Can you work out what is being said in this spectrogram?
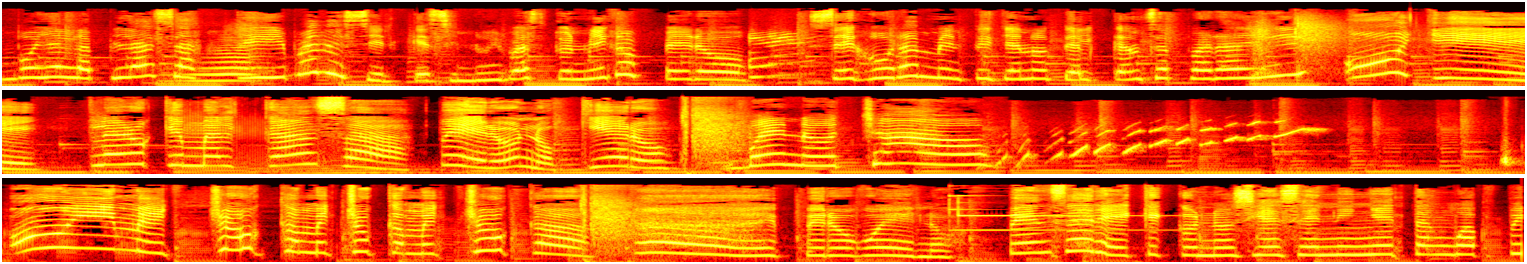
Voy a la plaza. Te iba a decir que si no ibas conmigo, pero seguramente ya no te alcanza para ir. Oye, claro que me alcanza, pero no quiero. Bueno, chao. ¡Ay! Me choca, me choca, me choca. Ay, pero bueno, pensaré que conocí a ese niño tan guapé.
